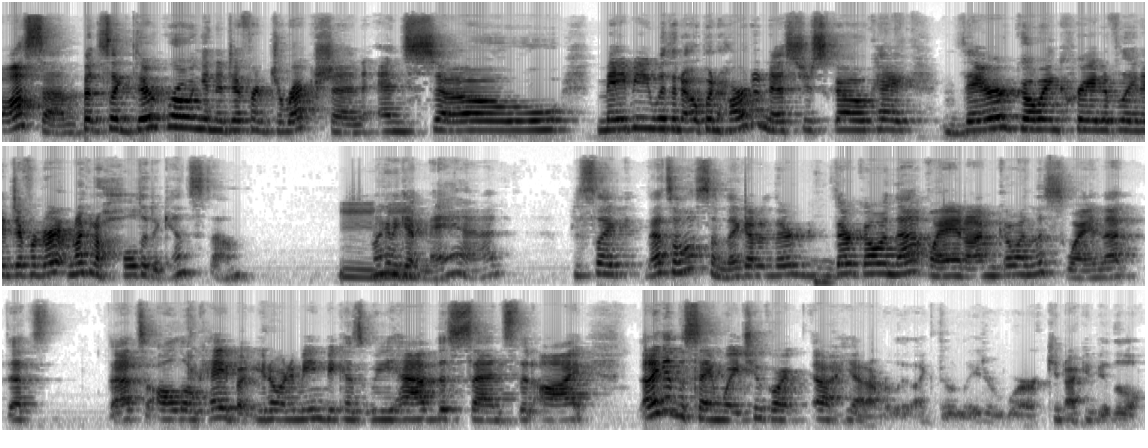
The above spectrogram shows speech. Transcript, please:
awesome but it's like they're growing in a different direction. And so maybe with an open heartedness just go okay they're going creatively in a different direction i'm not going to hold it against them. Mm-hmm. i'm not going to get mad just like that's awesome. They got it. They're they're going that way, and I'm going this way, and that that's that's all okay. But you know what I mean? Because we have the sense that I I get the same way too. Going, oh yeah, I don't really like their later work. You know, I can be a little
